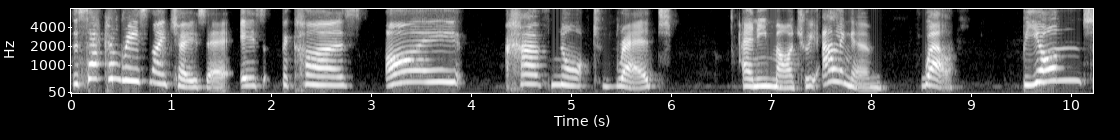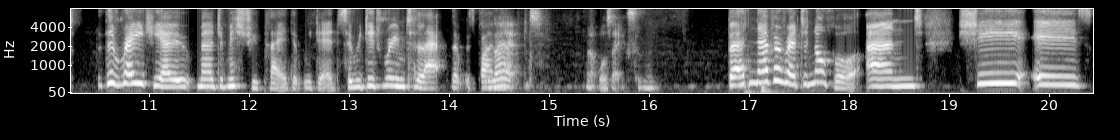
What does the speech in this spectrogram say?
The second reason I chose it is because I have not read any Margery Allingham. Well, beyond the radio murder mystery play that we did. So we did Room to Let that was by Matt Let. That was excellent. but had never read a novel. And she is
